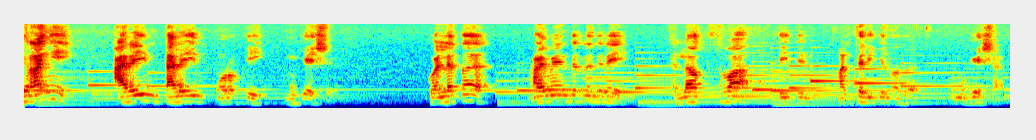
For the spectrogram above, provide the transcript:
ഇറങ്ങി അരയും തലയും മുറുക്കി മുകേഷ്. കൊല്ലത്ത് പ്രേമേന്ദ്രനെതിരെ ലോക്സഭാ സീറ്റിൽ മത്സരിക്കുന്നത് മുകേഷാണ്.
